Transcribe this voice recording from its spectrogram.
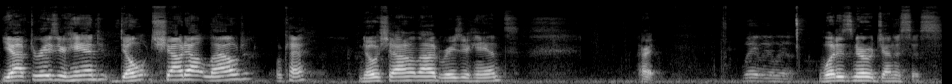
you have to raise your hand. Don't shout out loud. Okay. No shout out loud. Raise your hand. All right. Wait, wait, wait. What is neurogenesis?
